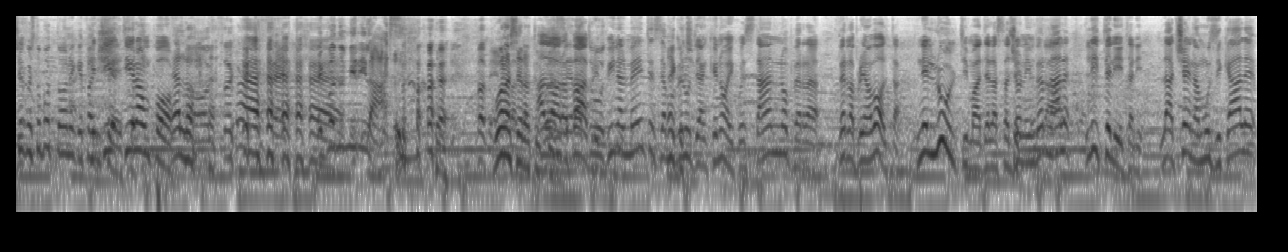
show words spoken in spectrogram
c'è questo bottone che fa Che tira un po'. E allora. E quando mi rilasso. Va bene, Buonasera a tutti. Allora Fabio, tutti. finalmente siamo Eccoci. venuti anche noi quest'anno per, per la prima volta, nell'ultima della stagione Sì, invernale, Little Italy, la cena musicale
